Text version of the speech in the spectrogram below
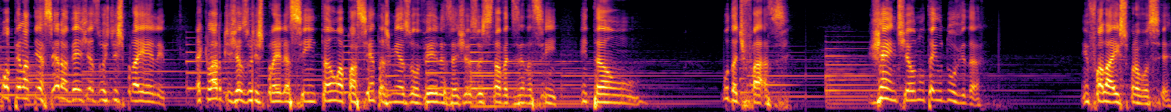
pô, pela terceira vez, Jesus diz para ele: é claro que Jesus diz para ele assim: então apacenta as minhas ovelhas. E Jesus estava dizendo assim: então muda de fase. Gente, eu não tenho dúvida em falar isso para você.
